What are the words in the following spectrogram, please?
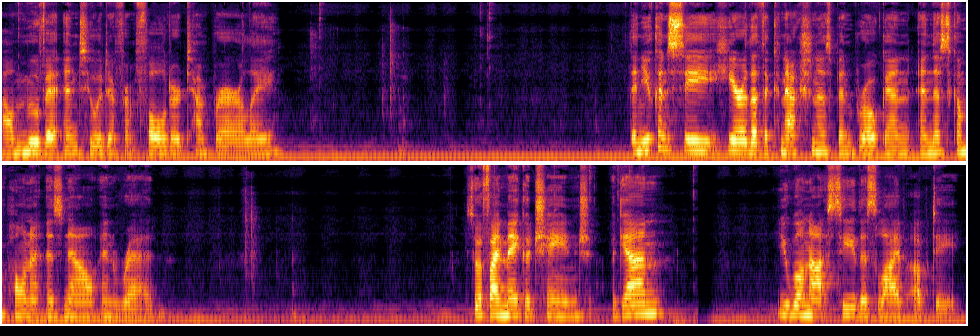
I'll move it into a different folder temporarily. Then you can see here that the connection has been broken and this component is now in red. So if I make a change again, you will not see this live update.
